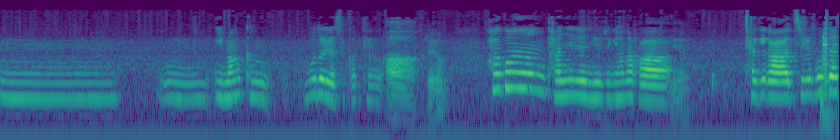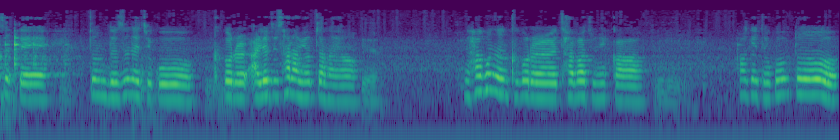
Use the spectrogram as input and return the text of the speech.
음, 음, 이만큼 못 올렸을 것 같아요. 아 그래요? 학원 다니는 이유 중에 하나가 예. 자기가 집에서 혼자 있을 때 좀 느슨해지고 그거를 알려줄 사람이 없잖아요. 예. 학원은 그거를 잡아주니까 음, 하게 되고 또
